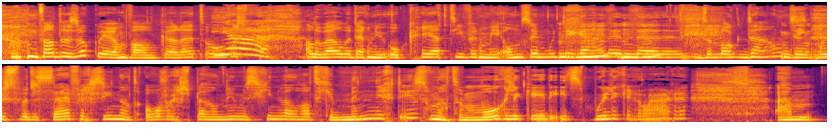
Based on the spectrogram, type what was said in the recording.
Want dat is ook weer een valkuil, het Ja. Alhoewel we daar nu ook creatiever mee om zijn moeten gaan mhm, in de, mhm. de lockdown. Ik denk, moesten we de cijfers zien, dat overspel nu misschien wel wat geminderd is, omdat de mogelijkheden iets moeilijker waren. Um,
